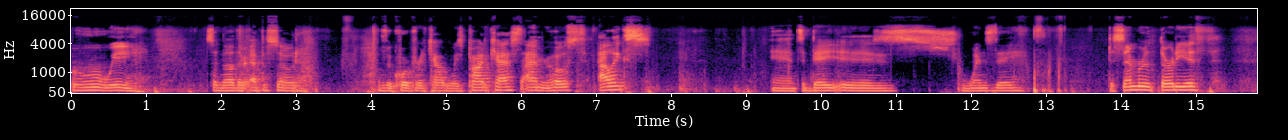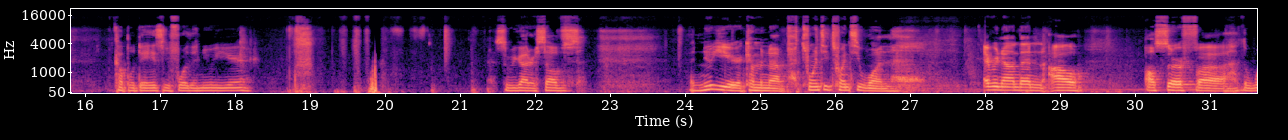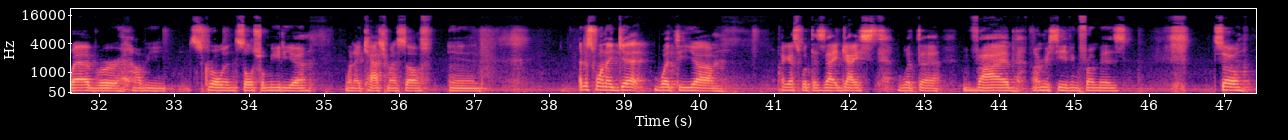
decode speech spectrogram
Ooh wee. It's another episode of the Corporate Cowboys podcast. I'm your host, Alex. And today is Wednesday, December 30th, a couple days before the new year. So we got ourselves a new year coming up, 2021. Every now and then I'll I'll surf uh, the web or I'll be scrolling social media when I catch myself, and I just want to get what the, um, I guess, what the zeitgeist, what the vibe I'm receiving from is. So,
